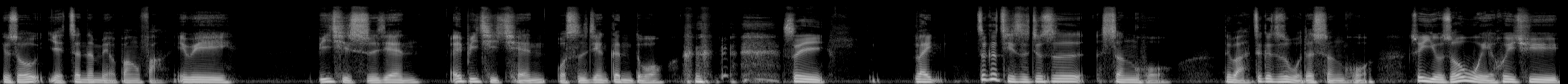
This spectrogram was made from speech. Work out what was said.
有时候也真的没有办法，因为比起时间，哎，比起钱，我时间更多，所以，like。这个其实就是生活，对吧？这个就是我的生活，所以有时候我也会去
